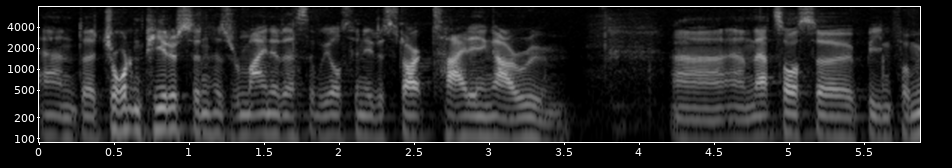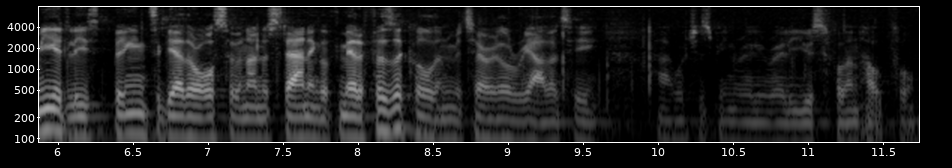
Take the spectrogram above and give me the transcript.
And uh, Jordan Peterson has reminded us that we also need to start tidying our room. Uh, and that's also been, for me at least, bringing together also an understanding of metaphysical and material reality, which has been really, really useful and helpful.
